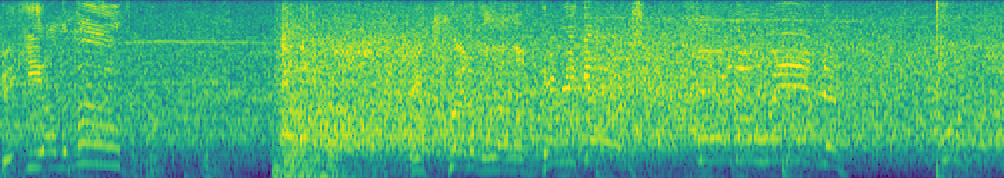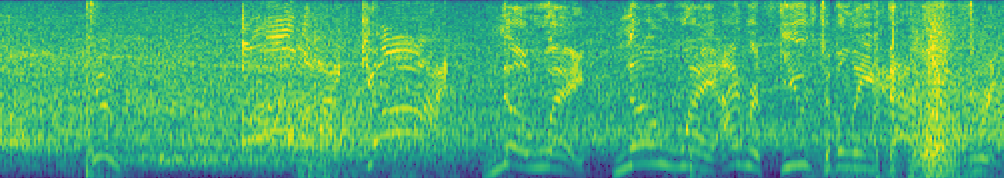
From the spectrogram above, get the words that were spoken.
Big E on the move. Refuse to believe that wasn't three.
